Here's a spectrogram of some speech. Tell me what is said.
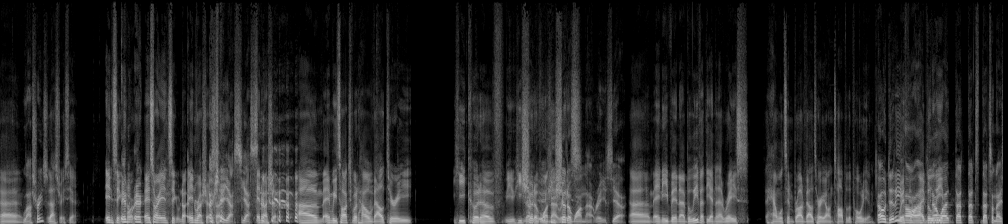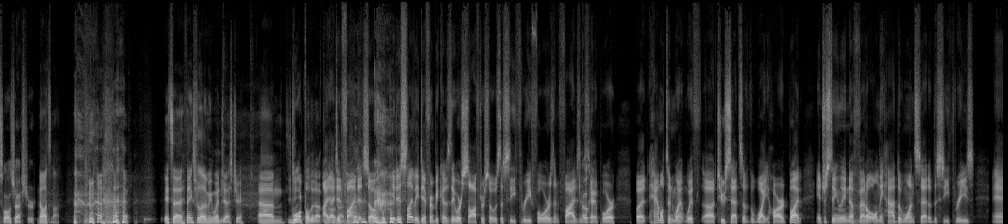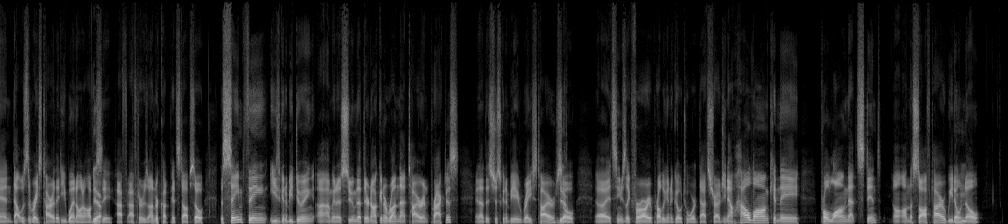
Uh, Last race. last race, yeah. In Singapore. uh, Eh, sorry, in Singapore. No, in Russia. Okay. Sorry. Yes. Yes. In Russia. um, and we talked about how Valtteri, he could have, he, he should have won he that should have race. won that race. Yeah. Um, and even, I believe, at the end of that race, Hamilton brought Valtteri on top of the podium. Oh, did he? Oh, him. I uh, you know what? That that's that's a nice little gesture. No, it's not. it's a thanks for letting me win gesture. Um, you, you pulled it up. I, I did done. find it. So it is slightly different because they were softer. So it was the C3 fours and fives in Okay. Singapore. But Hamilton went with uh, two sets of the white hard. But interestingly enough, Vettel only had the one set of the C3s. And that was the race tire that he went on, obviously, af- after his undercut pit stop. So the same thing he's going to be doing. I- I'm going to assume that they're not going to run that tire in practice and that it's just going to be a race tire. So uh, it seems like Ferrari are probably going to go toward that strategy. Now, how long can they prolong that stint on the soft tire? We don't know,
